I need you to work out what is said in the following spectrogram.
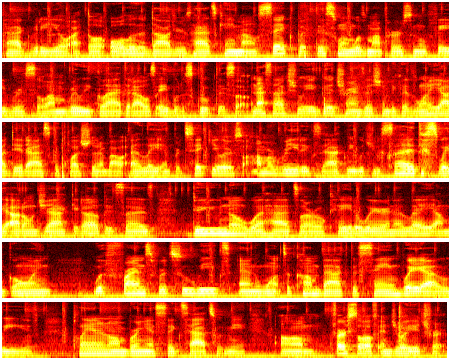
Pack video, I thought all of the Dodgers hats came out sick, but this one was my personal favorite, so I'm really glad that I was able to scoop this up. And that's actually a good transition because one of y'all did ask a question about LA in particular, so I'm gonna read exactly what you said. This way I don't jack it up. It says, do you know what hats are okay to wear in LA? I'm going with friends for two weeks and want to come back the same way I leave. Planning on bringing six hats with me. Um, first off, enjoy your trip.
